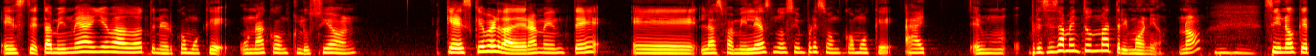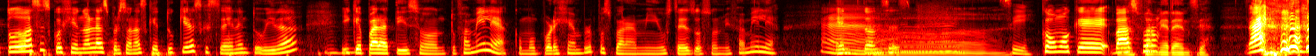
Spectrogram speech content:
este, también me ha llevado a tener como que una conclusión, que es que verdaderamente eh, las familias no siempre son como que, ay, en- precisamente un matrimonio, ¿no? Sino que tú vas escogiendo a las personas que tú quieres que estén en tu vida y que para ti son tu familia, como por ejemplo, pues para mí ustedes dos son mi familia. entonces- Ah, Sí. Como que ¿dónde vas por... mi herencia.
